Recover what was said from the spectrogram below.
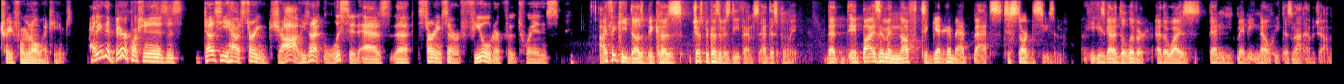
trade for him in all my teams. I think the bigger question is is does he have a starting job? He's not listed as the starting center fielder for the Twins. I think he does because just because of his defense at this point. That it buys him enough to get him at bats to start the season. He's got to deliver. Otherwise, then maybe no, he does not have a job.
